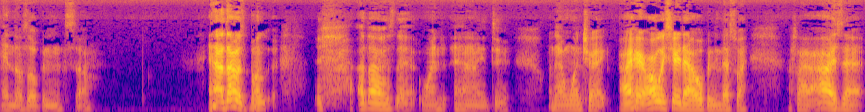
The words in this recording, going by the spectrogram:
and those openings. So, and I thought it was bunk. I thought it was that one anime too, on that one track. I hear always hear that opening. That's why I was like, ah, is that?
